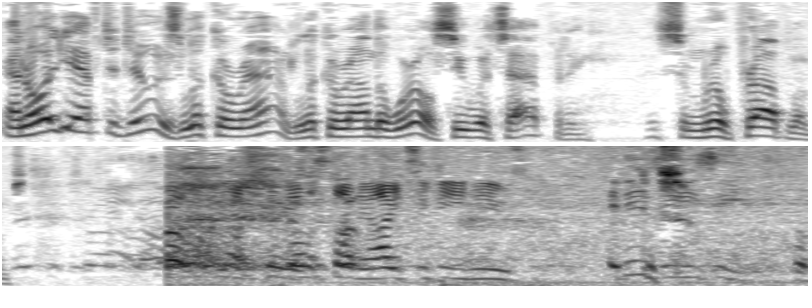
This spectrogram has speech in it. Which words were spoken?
and all you have to do is look around, look around the world, see what's happening. There's some real problems. ITV News. It is easy for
